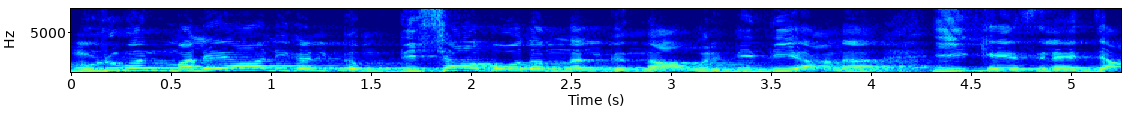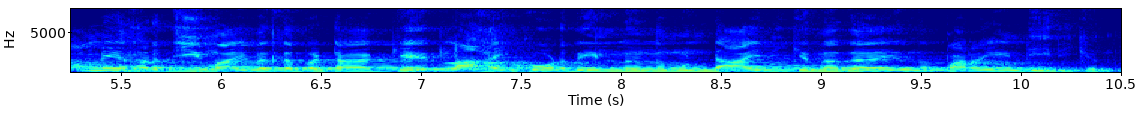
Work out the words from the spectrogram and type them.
മുഴുവൻ മലയാളികൾക്കും ദിശാബോധം നൽകുന്ന ഒരു വിധിയാണ് ഈ കേസിലെ ജാമ്യ ഹർജിയുമായി ബന്ധപ്പെട്ട് കേരള ഹൈക്കോടതിയിൽ നിന്നും ഉണ്ടായിരിക്കുന്നത് എന്ന് പറയേണ്ടിയിരിക്കുന്നു.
